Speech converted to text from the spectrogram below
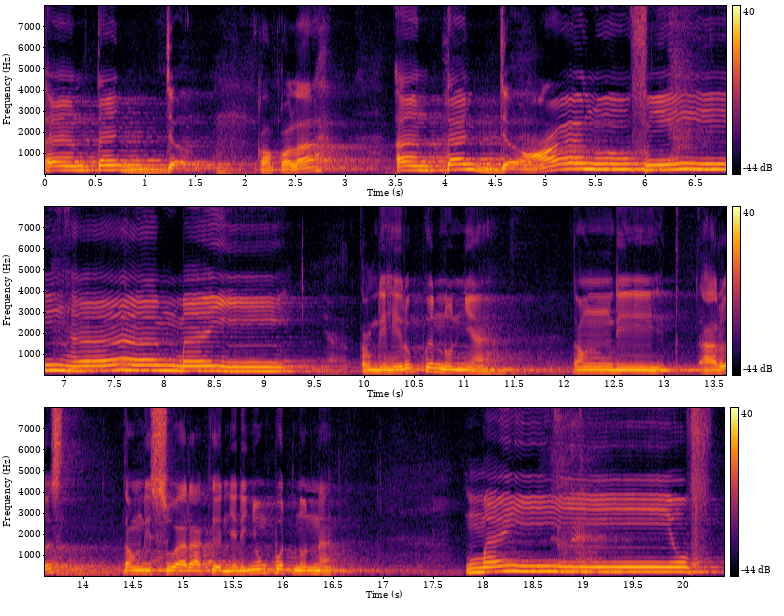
antaj kokolah. antaj'alu fiha may. Ya, tong dihirupkeun nunnya tong di harus tong disuarakeun jadi nyumput nunna. May yufsidu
